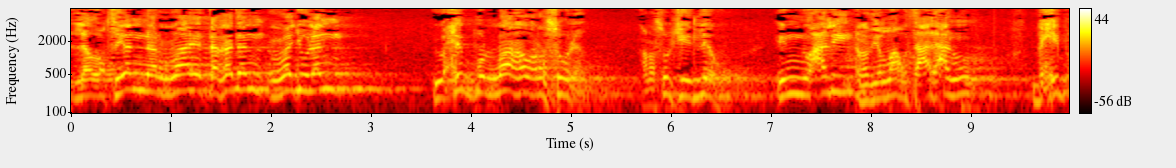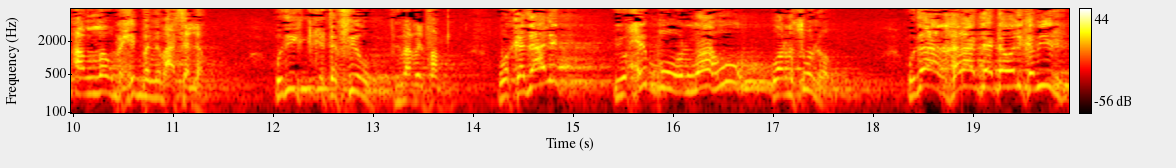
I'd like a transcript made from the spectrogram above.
لو اعطينا الراية غدا رجلا يحب الله ورسوله. الرسول شهد له إنه علي رضي الله تعالى عنه بحب الله وبحب النبي عليه وسلم. وديك تكفيه في باب الفضل. وكذلك يحبه الله ورسوله. وده خلاص ده دولي كبير.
